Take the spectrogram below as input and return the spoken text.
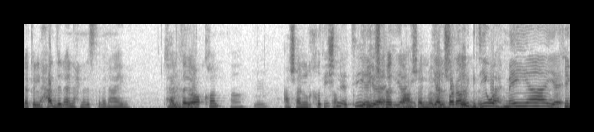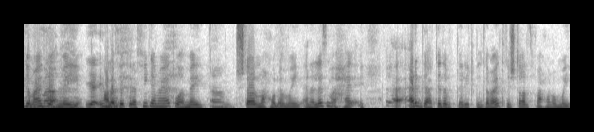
لكن لحد الآن إحنا لسه بنعاني. هل ده يعقل؟ آه. عشان الخطة. مفيش نتيجة. مفيش خطة يعني عشان ما يا البرامج. دي وهمية يا في جامعات وهمية. يا على فكرة في جامعات وهمية آه. بتشتغل محو الاميه أنا لازم أح... أرجع كده بالتاريخ للجامعات اللي اشتغلت في محو الاميه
